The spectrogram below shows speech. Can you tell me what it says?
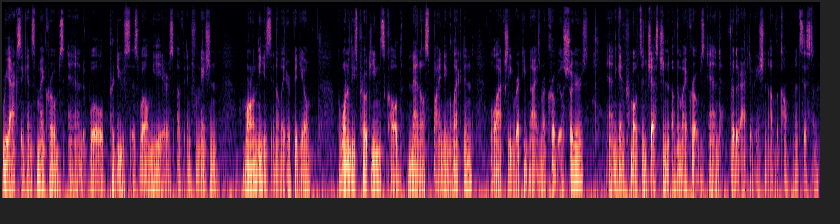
reacts against microbes and will produce as well mediators of inflammation. More on these in a later video. One of these proteins, called mannose binding lectin, will actually recognize microbial sugars and again promotes ingestion of the microbes and further activation of the complement system.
